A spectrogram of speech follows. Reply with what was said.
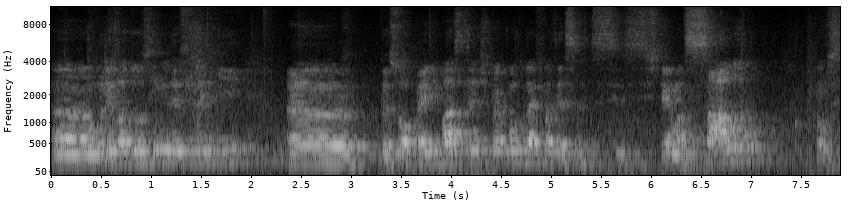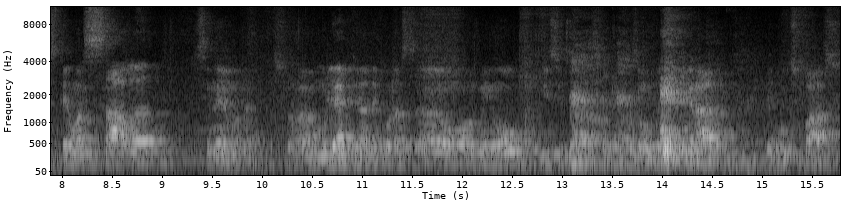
Uh, um elevadorzinho desse daqui, uh, o pessoal pede bastante para quando vai fazer esse, sistema sala, é um sistema sala-cinema, né? A mulher que é a decoração, o homem ou vice-versa, quer fazer uma coisa integrada, tem muito espaço.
